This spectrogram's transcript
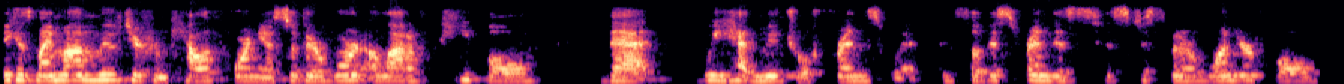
because my mom moved here from California, so there weren't a lot of people that we had mutual friends with. And so this friend is has just been a wonderful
